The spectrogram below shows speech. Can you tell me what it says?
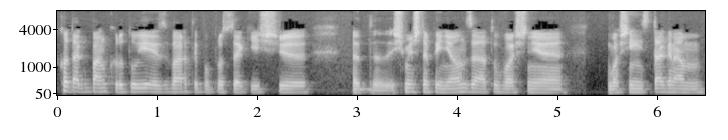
Kodak bankrutuje, jest warty po prostu jakieś śmieszne pieniądze, a tu właśnie, właśnie Instagram,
